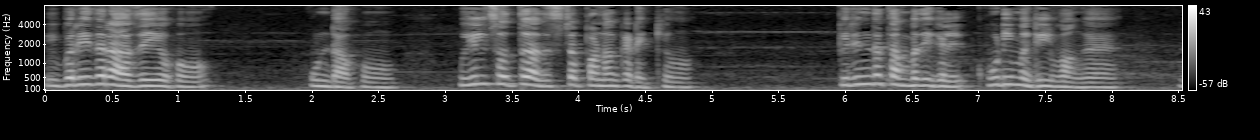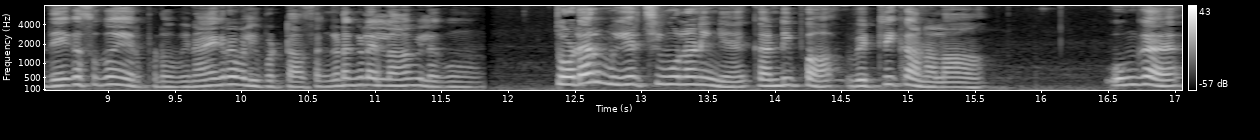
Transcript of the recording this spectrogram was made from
விபரீத ராஜயோகம் உண்டாகும். உயில் சொத்து அதிர்ஷ்ட பணம் கிடைக்கும். பிரிந்த தம்பதிகள் கூடி மகிழ்வாங்க. தேக சுகம் ஏற்படும். விநாயகரை வழிபட்டால் சங்கடங்கள் எல்லாம் விலகும். தொடர் முயற்சி மூலம் நீங்கள் கண்டிப்பாக வெற்றி காணலாம். உங்கள்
